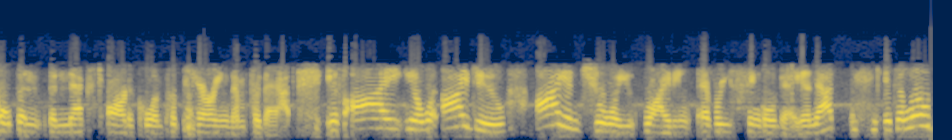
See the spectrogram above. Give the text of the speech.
open the next article and preparing them for that. If I, you know, what I do, I enjoy writing every single day, and that it's a little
